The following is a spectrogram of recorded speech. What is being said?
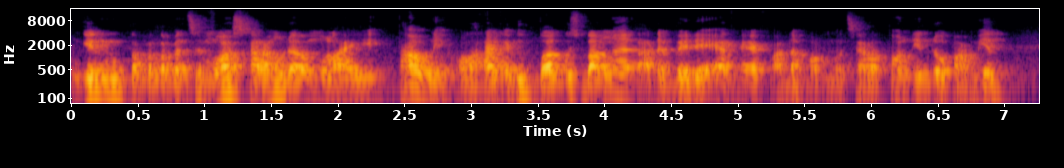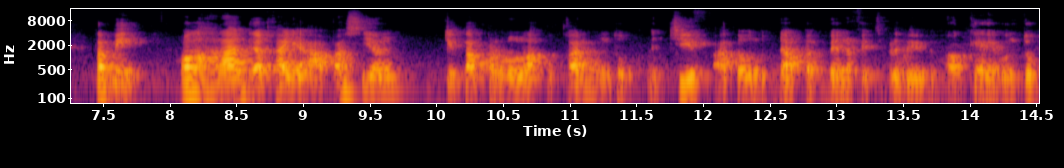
mungkin teman-teman semua sekarang udah mulai tahu nih olahraga itu bagus banget, ada BDNF, ada hormon serotonin, dopamin. Tapi olahraga kayak apa sih yang kita perlu lakukan untuk achieve atau untuk dapat benefit seperti itu? Oke, untuk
